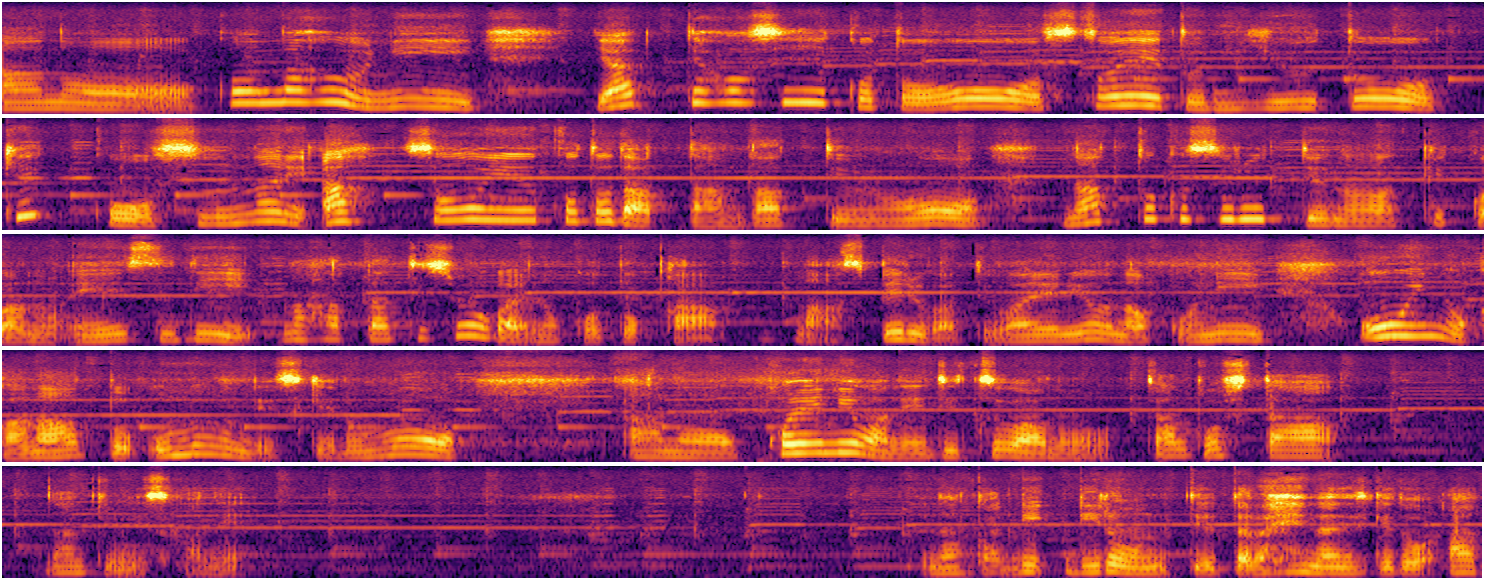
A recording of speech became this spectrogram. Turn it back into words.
あのこんな風にやってほしいことをストレートに言うと結構すんなりあそういうことだったんだっていうのを納得するっていうのは結構あの ASD、まあ、発達障害の子とか、まあ、スペルガーと言われるような子に多いのかなと思うんですけどもあのこれにはね実はあのちゃんとした何て言うんですかねなんか理論って言ったら変なんですけどあっ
